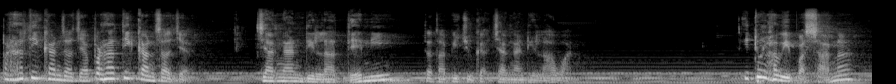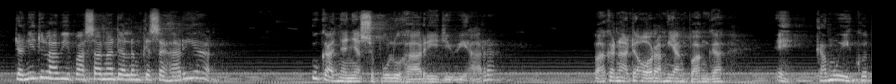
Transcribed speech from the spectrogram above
perhatikan saja, perhatikan saja. Jangan diladeni tetapi juga jangan dilawan. Itulah wipasana dan itulah wipasana dalam keseharian. Bukan hanya 10 hari di wihara. Bahkan ada orang yang bangga, "Eh, kamu ikut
